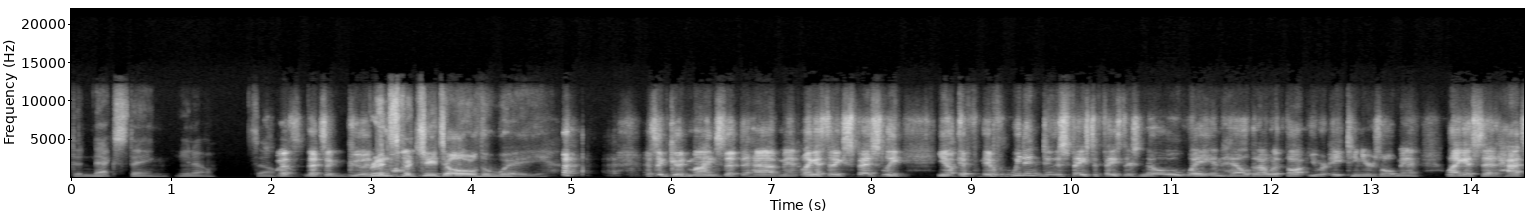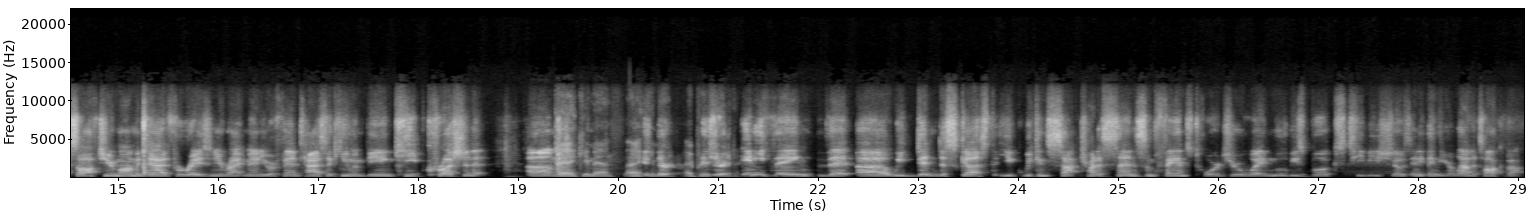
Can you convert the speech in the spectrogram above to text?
the next thing, you know. So That's that's a good Prince mind- Vegeta all the way. that's a good mindset to have, man. Like I said, especially you know, if if we didn't do this face to face, there's no way in hell that I would have thought you were 18 years old, man. Like I said, hats off to your mom and dad for raising you right, man. You're a fantastic human being. Keep crushing it. Um, Thank you, man. Thank you, there- man. I is appreciate there it. anything that uh, we didn't discuss that you we can so- try to send some fans towards your way? Movies, books, TV shows, anything that you're allowed to talk about?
